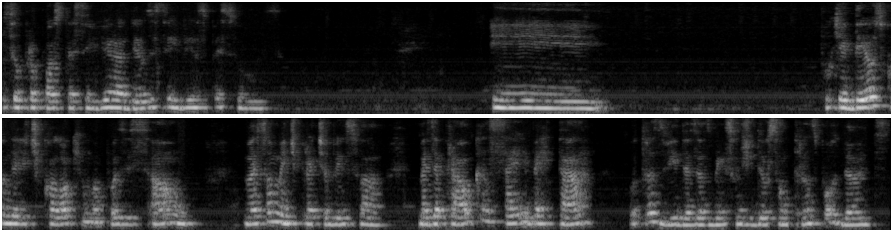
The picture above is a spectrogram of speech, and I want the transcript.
O seu propósito é servir a Deus e servir as pessoas. E porque Deus, quando ele te coloca em uma posição, não é somente para te abençoar, mas é para alcançar e libertar outras vidas. As bênçãos de Deus são transbordantes.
